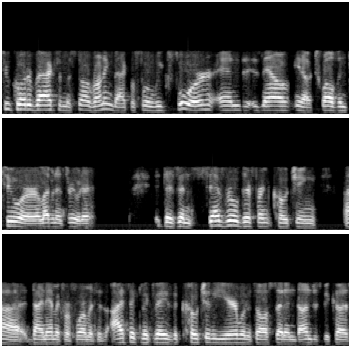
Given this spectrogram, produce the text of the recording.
two quarterbacks and the star running back before week four and is now, you know, 12 and 2 or 11 and 3, whatever. There's been several different coaching uh, dynamic performances. I think McVay is the coach of the year when it's all said and done just because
